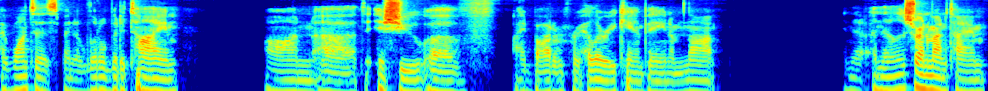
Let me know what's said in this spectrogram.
I want to spend a little bit of time on uh, the issue of I'd bottom for Hillary campaign. I'm not in the, in the short amount of time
